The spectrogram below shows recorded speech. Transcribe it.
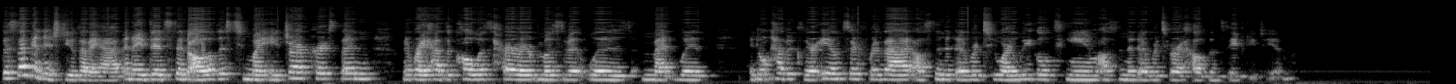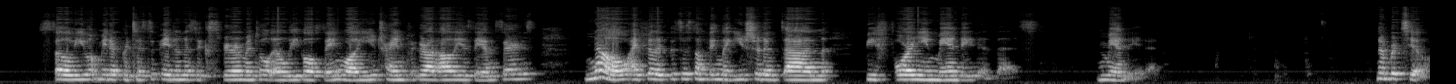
The second issue that I have, and I did send all of this to my HR person whenever I had the call with her, most of it was met with I don't have a clear answer for that. I'll send it over to our legal team. I'll send it over to our health and safety team. So you want me to participate in this experimental illegal thing while you try and figure out all these answers? No, I feel like this is something that you should have done before you mandated this. Mandated. Number two,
